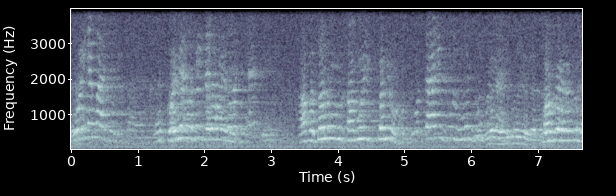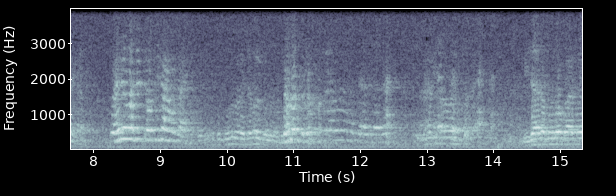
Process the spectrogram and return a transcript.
કોઈને માટે નહીં. કોઈને માંથી કરાવાય નથી. આ બધાનું સામૂહિક બન્યું. પોતાની ભૂલ હું. તો એને ગુનો એ ડબલ ગુનો. બીજા તો ગુનો કરે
